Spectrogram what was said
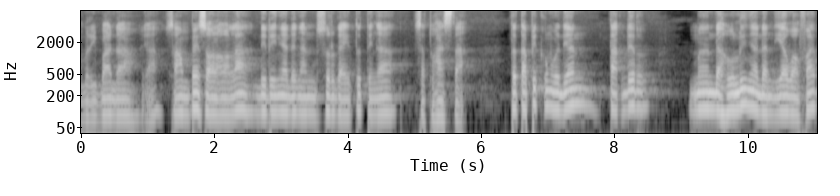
beribadah, ya. Sampai seolah-olah dirinya dengan surga itu tinggal satu hasta. Tetapi kemudian takdir mendahulinya dan ia wafat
